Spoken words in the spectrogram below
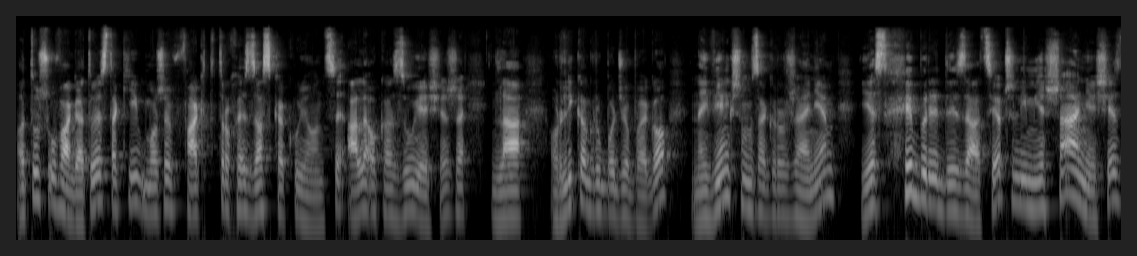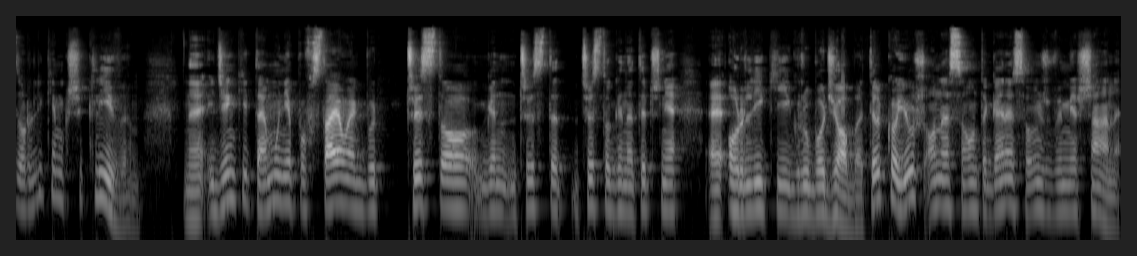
Otóż uwaga, to jest taki może fakt trochę zaskakujący, ale okazuje się, że dla orlika grubodziobego największym zagrożeniem jest hybrydyzacja, czyli mieszanie się z orlikiem krzykliwym. I dzięki temu nie powstają jakby czysto, gen, czyste, czysto genetycznie e, orliki grubodziobe, tylko już one są, te geny są już wymieszane,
